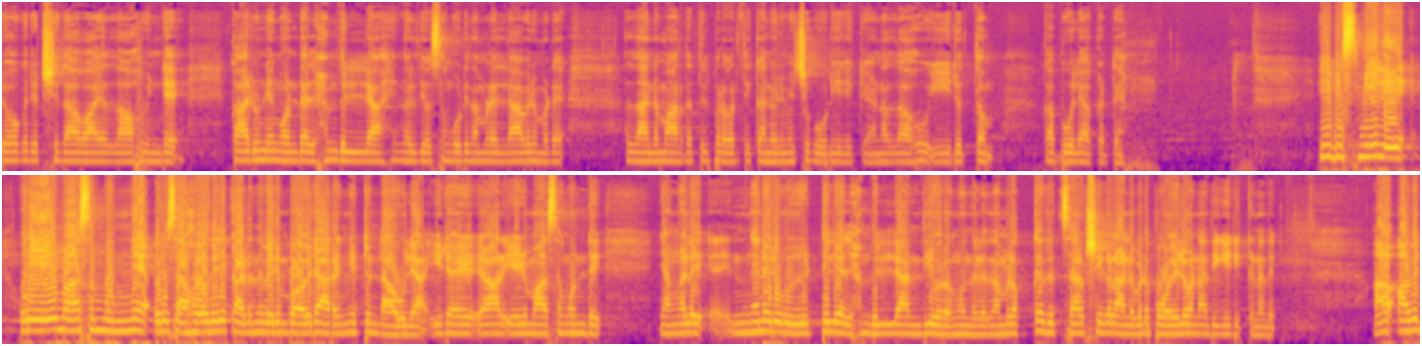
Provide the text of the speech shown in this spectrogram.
ലോകരക്ഷിതാവായ അള്ളാഹുവിന്റെ കാരുണ്യം കൊണ്ട് അലഹമുല്ല എന്നൊരു ദിവസം കൂടി നമ്മളെല്ലാവരും ഇവിടെ അള്ളാഹിന്റെ മാർഗത്തിൽ പ്രവർത്തിക്കാൻ ഒരുമിച്ച് കൂടിയിരിക്കുകയാണ്. അള്ളാഹു ഈ ഇരുത്തം കബൂലാക്കട്ടെ. ഈ വിസ്മിയിൽ ഒരു ഏഴ് മാസം മുന്നേ ഒരു സഹോദരി കടന്നു വരുമ്പോൾ അവർ അറിഞ്ഞിട്ടുണ്ടാവില്ല ഈ ഏഴ് മാസം കൊണ്ട് ഞങ്ങൾ ഇങ്ങനെ ഒരു വീട്ടിൽ അലഹമില്ല അന്തി ഉറങ്ങുന്നുള്ളത് നമ്മളൊക്കെ ദൃക്സാക്ഷികളാണ്. ഇവിടെ പോയലോണ് അധികരിക്കുന്നത് അവർ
